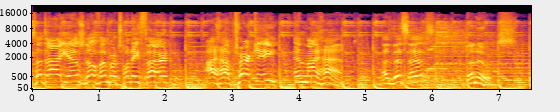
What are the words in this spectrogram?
Today is November 23rd. I have turkey in my hand. And this is the news.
